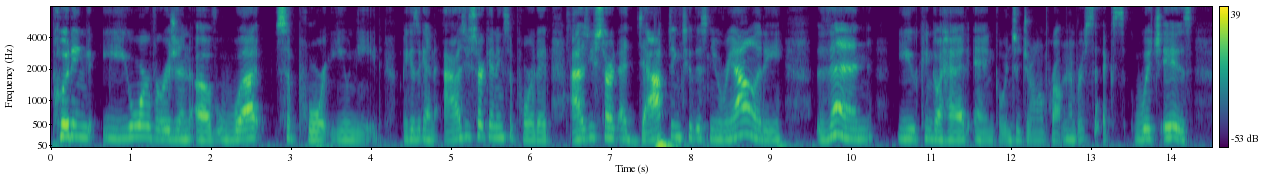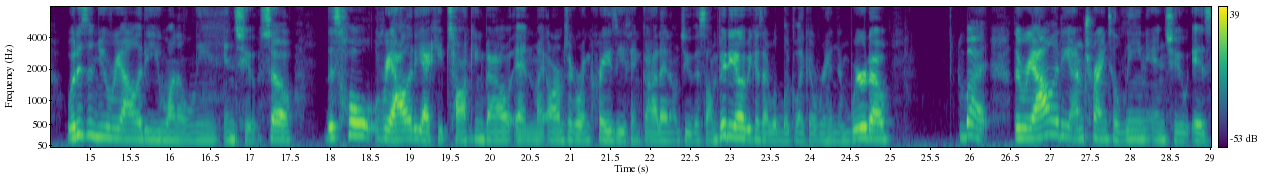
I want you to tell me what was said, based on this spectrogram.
putting your version of what support you need. Because again, as you start getting supported, as you start adapting to this new reality, then you can go ahead and go into journal prompt number six, which is what is the new reality you want to lean into? So, this whole reality I keep talking about, and my arms are going crazy. Thank God I don't do this on video because I would look like a random weirdo. But the reality I'm trying to lean into is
